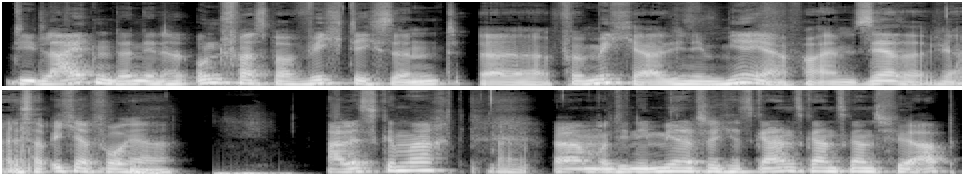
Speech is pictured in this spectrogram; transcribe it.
die Leitenden, die halt unfassbar wichtig sind, äh, für mich ja, die nehmen mir ja vor allem sehr, sehr viel. Das habe ich ja vorher alles gemacht. Ja. Ähm, und die nehmen mir natürlich jetzt ganz, ganz, ganz viel ab.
